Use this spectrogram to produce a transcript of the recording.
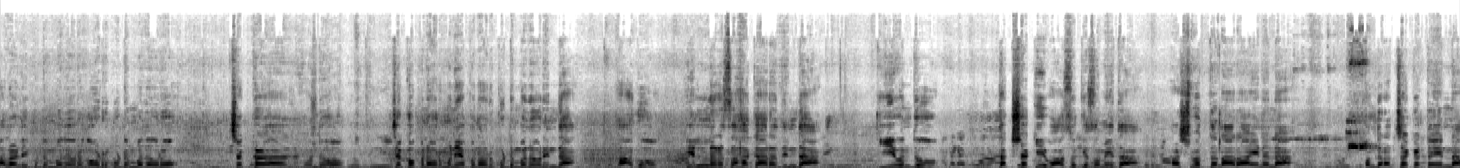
ಆಲಹಳ್ಳಿ ಕುಟುಂಬದವರು, ಗೌಡ್ರ ಕುಟುಂಬದವರು, ಚಕ್ಕ ಒಂದು ಚಕ್ಕಪ್ಪನವರು, ಮುನಿಯಪ್ಪನವರ ಕುಟುಂಬದವರಿಂದ ಹಾಗೂ ಎಲ್ಲರ ಸಹಕಾರದಿಂದ ಈ ಒಂದು ತಕ್ಷಕಿ ವಾಸುಕಿ ಸಮೇತ ಅಶ್ವತ್ಥನಾರಾಯಣನ ಒಂದು ರಚ್ಚಕಟ್ಟೆಯನ್ನು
